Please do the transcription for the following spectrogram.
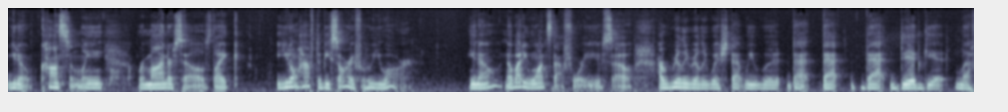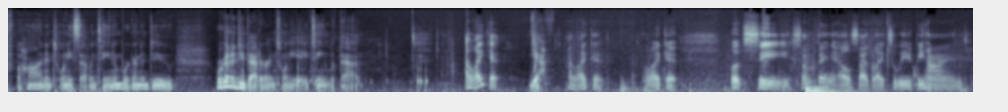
you know constantly remind ourselves like you don't have to be sorry for who you are you know nobody wants that for you so i really really wish that we would that that that did get left behind in 2017 and we're going to do we're going to do better in 2018 with that I like it. yeah I like it. I like it. Let's see. Something else I'd like to leave behind.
